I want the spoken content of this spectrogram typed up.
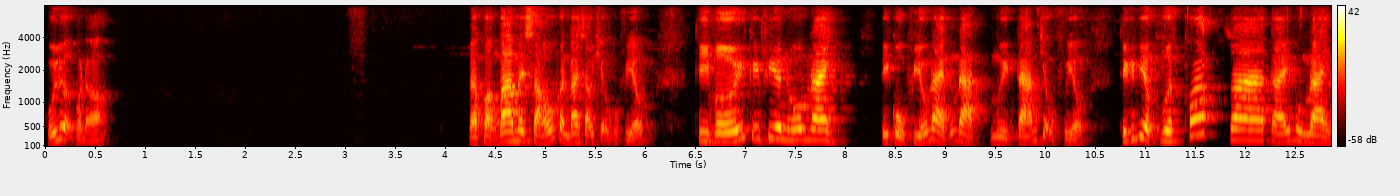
khối lượng của nó là khoảng 36 gần 36 triệu cổ phiếu. Thì với cái phiên hôm nay thì cổ phiếu này cũng đạt 18 triệu phiếu. Thì cái việc vượt thoát ra cái vùng này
